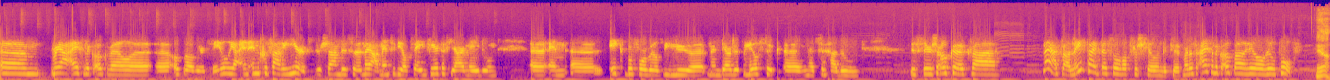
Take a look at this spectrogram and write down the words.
Um, maar ja, eigenlijk ook wel, uh, uh, ook wel weer veel. Ja, en, en gevarieerd. Er staan dus uh, nou ja, mensen die al 42 jaar meedoen. en ik bijvoorbeeld, die nu mijn derde toneelstuk met ze gaat doen. Dus er is ook qua, nou ja, qua leeftijd best wel wat verschil in de club. Maar dat is eigenlijk ook wel heel, heel tof. Ja,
